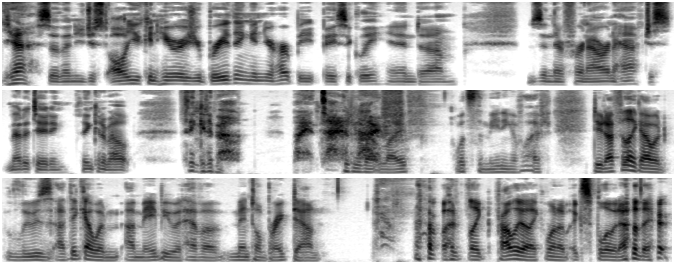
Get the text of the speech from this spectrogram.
yeah, so then you just all you can hear is your breathing and your heartbeat, basically. And um, I was in there for an hour and a half, just meditating, thinking about, thinking about my entire Thinking life. about life. What's the meaning of life, dude? I feel like I would lose. I think I would. I maybe would have a mental breakdown. I'd like probably like want to explode out of there.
